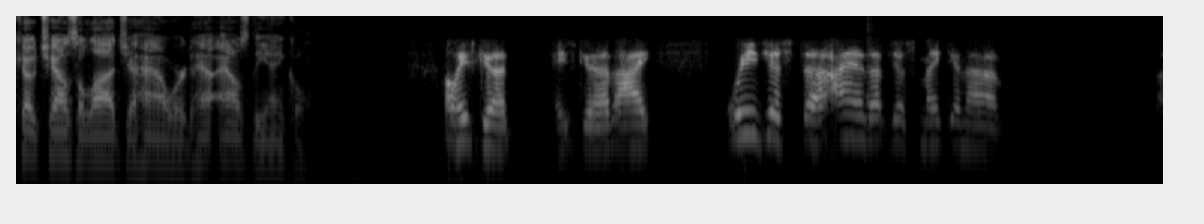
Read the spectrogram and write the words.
Coach, how's Elijah Howard? How, how's the ankle? Oh, he's good. He's good. I we just uh, I ended up just making a uh,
